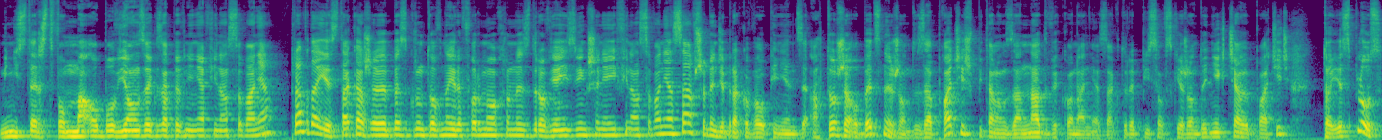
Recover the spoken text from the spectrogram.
ministerstwo ma obowiązek zapewnienia finansowania? Prawda jest taka, że bez gruntownej reformy ochrony zdrowia i zwiększenia jej finansowania zawsze będzie brakowało pieniędzy, a to, że obecny rząd zapłaci szpitalom za nadwykonania, za które pisowskie rządy nie chciały płacić, to jest plus.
